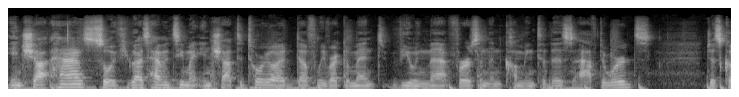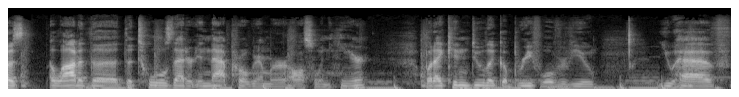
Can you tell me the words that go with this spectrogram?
InShot has. So if you guys haven't seen my InShot tutorial, I'd definitely recommend viewing that first and then coming to this afterwards. Just because a lot of the, the tools that are in that program are also in here. But I can do like a brief overview. You have,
